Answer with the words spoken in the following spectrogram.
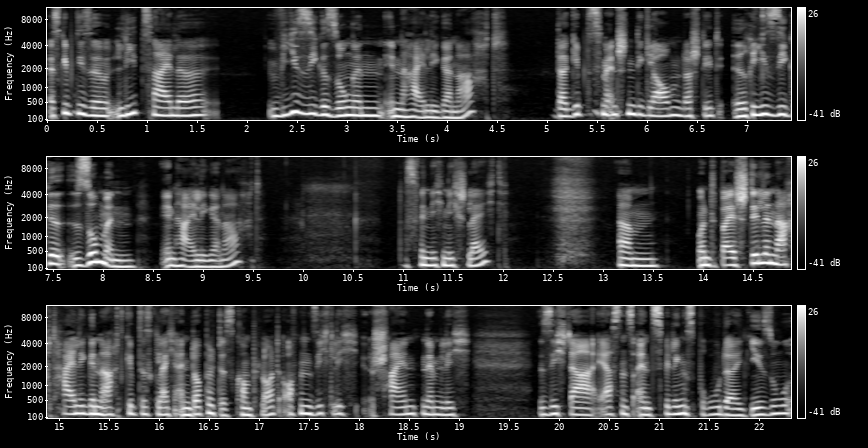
es gibt diese Liedzeile, wie sie gesungen in heiliger Nacht. Da gibt es Menschen, die glauben, da steht riesige Summen in heiliger Nacht. Das finde ich nicht schlecht. Ähm, und bei Stille Nacht, Heilige Nacht gibt es gleich ein doppeltes Komplott. Offensichtlich scheint nämlich sich da erstens ein Zwillingsbruder Jesu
